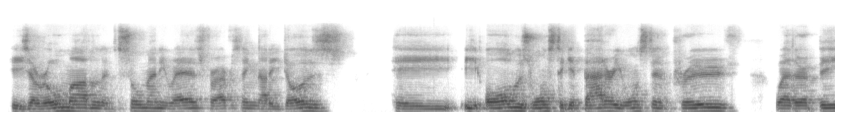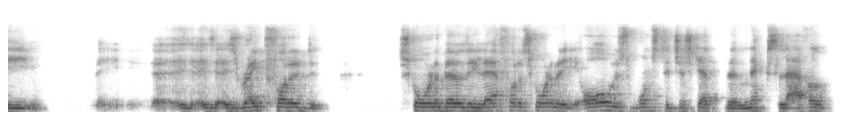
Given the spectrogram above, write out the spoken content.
He's a role model in so many ways for everything that he does. He he always wants to get better. He wants to improve, whether it be his, his right-footed scoring ability, left-footed scoring ability. He always wants to just get the next level,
